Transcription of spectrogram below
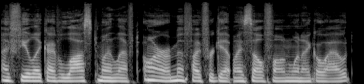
I feel like I've lost my left arm if I forget my cell phone when I go out.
